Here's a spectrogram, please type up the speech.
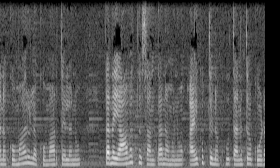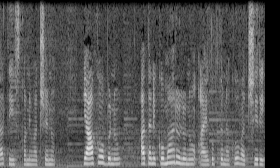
తన కుమారుల కుమార్తెలను తన యావత్తు సంతానమును ఐగుప్తునకు తనతో కూడా తీసుకొని వచ్చెను. యాకోబును అతని కుమారులను ఐగుప్తునకు వచ్చిరి.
